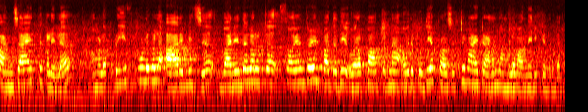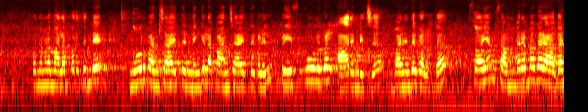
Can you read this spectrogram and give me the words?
പഞ്ചായത്തുകളിൽ നമ്മൾ പ്രീ സ്കൂളുകൾ ആരംഭിച്ച് വനിതകൾക്ക് സ്വയം തൊഴിൽ പദ്ധതി ഉറപ്പാക്കുന്ന ഒരു പുതിയ പ്രൊജക്റ്റുമായിട്ടാണ് നമ്മൾ വന്നിരിക്കുന്നത്. അപ്പോൾ നമ്മൾ മലപ്പുറത്തിന്റെ നൂറ് പഞ്ചായത്ത് ഉണ്ടെങ്കിൽ ആ പഞ്ചായത്തുകളിൽ പ്രീ സ്കൂളുകൾ ആരംഭിച്ച് വനിതകൾക്ക് സ്വയം സംരംഭകരാകാൻ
